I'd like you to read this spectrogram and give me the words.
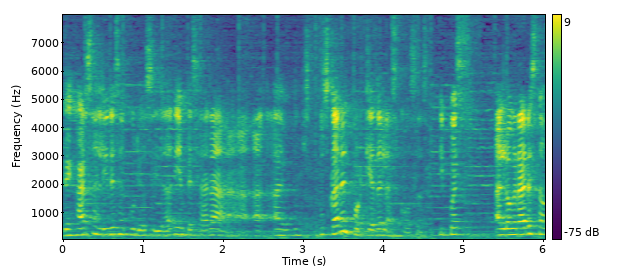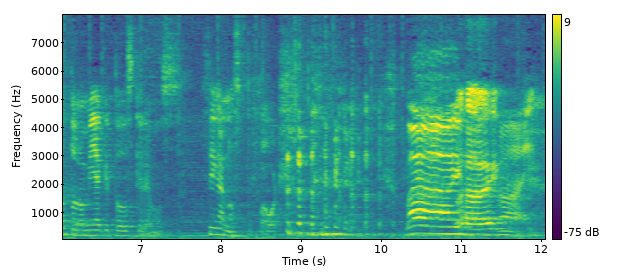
dejar salir esa curiosidad y empezar a buscar el porqué de las cosas. Y pues a lograr esta autonomía que todos queremos. Síganos, por favor. Bye. Bye. Bye.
